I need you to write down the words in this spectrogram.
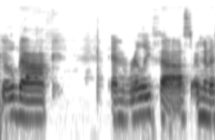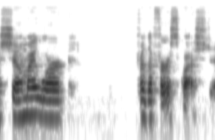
go back and really fast, I'm going to show my work for the first question.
